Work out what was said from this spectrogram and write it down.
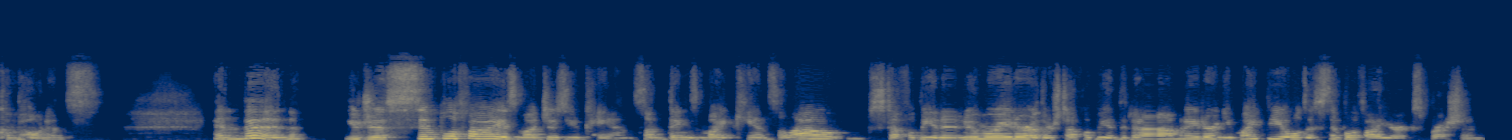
components. And then you just simplify as much as you can. Some things might cancel out, stuff will be in a numerator, other stuff will be in the denominator, and you might be able to simplify your expression.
